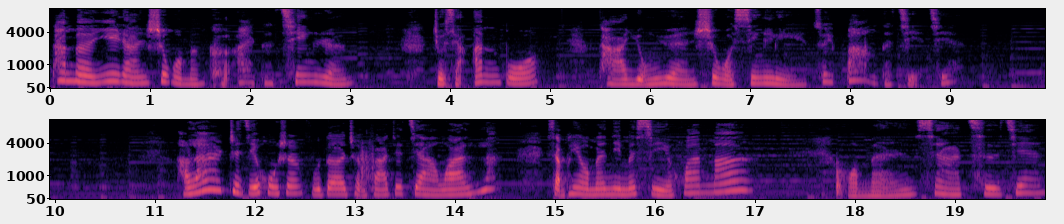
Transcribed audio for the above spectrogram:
他们依然是我们可爱的亲人。就像安博，她永远是我心里最棒的姐姐。好啦，这节护身符的惩罚就讲完了，小朋友们，你们喜欢吗？我们下次见。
